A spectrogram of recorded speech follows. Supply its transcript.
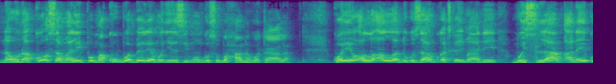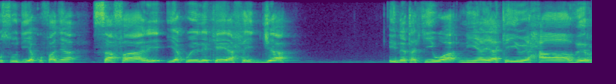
na unakosa malipo makubwa mbele ya mwenyezi mungu subhanahu wa taala. Kwa hiyo allah allah ndugu zangu katika imani muislam anayekusudia kufanya safari ya kuelekea hija inatakiwa nia yake iwe hadhir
